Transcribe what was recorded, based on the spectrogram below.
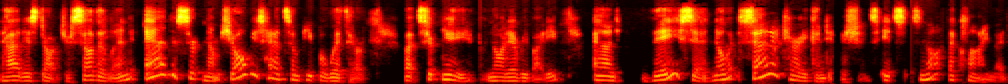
that is Dr. Sutherland, and a certain number, she always had some people with her, but certainly not everybody. And they said, no, it's sanitary conditions, it's, it's not the climate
